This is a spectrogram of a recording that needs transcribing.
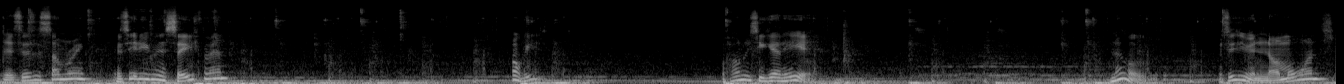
This is a submarine? Is it even safe, man? Oh, he... How does he get here? No. Is it even normal ones?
